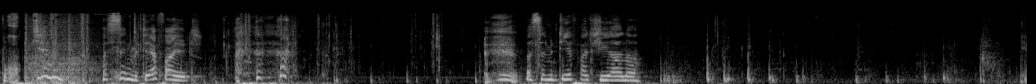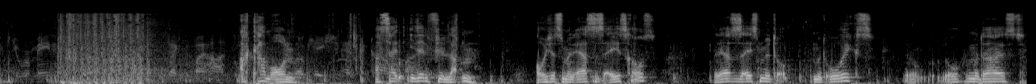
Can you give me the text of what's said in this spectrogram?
Wo denn? Was ist denn mit der falsch? Was ist denn mit dir falsch, Diana? Ach, come on. Was seid ihr denn für Lappen? Hau ich jetzt mein erstes Ace raus? Mein erstes Ace mit, mit Oryx? Ja, auch immer der heißt.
